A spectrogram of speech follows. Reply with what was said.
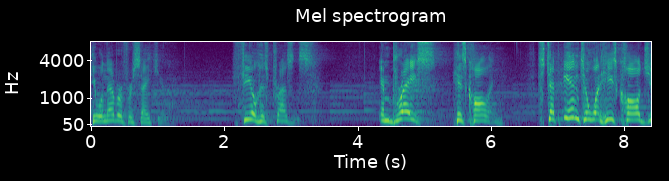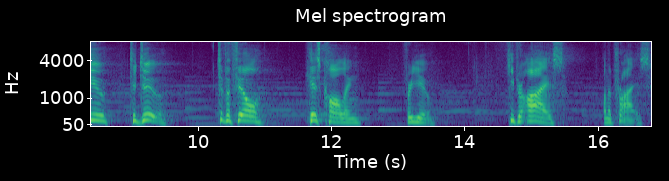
He will never forsake you. Feel His presence. Embrace his calling. Step into what he's called you to do to fulfill his calling for you. Keep your eyes on the prize,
